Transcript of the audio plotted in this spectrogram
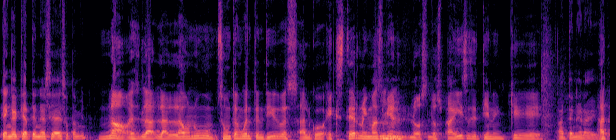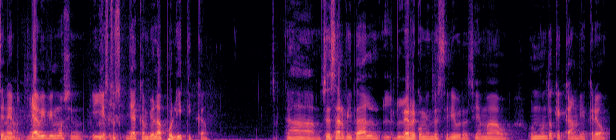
tenga que atenerse a eso también? No, es la, la, la ONU, según tengo entendido, es algo externo y más bien los, los países se tienen que Atener a ello. atener. Ajá. Ya vivimos en, y esto es- ya cambió la política. Ah, César Vidal, le recomiendo este libro, se llama Un mundo que cambia, creo.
